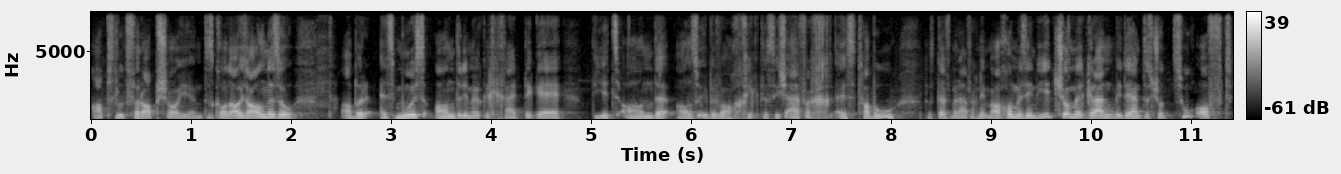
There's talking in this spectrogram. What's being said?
absolut verabscheuen. Das geht alles allen so. Aber es muss andere Möglichkeiten geben, die zu ahnden als Überwachung. Das ist einfach ein Tabu. Das darf man einfach nicht machen. Wir sind jetzt schon, wir haben das schon zu oft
